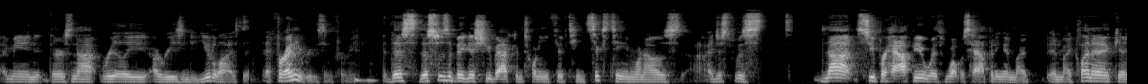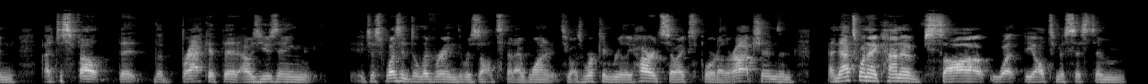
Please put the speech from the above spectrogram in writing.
I mean, there's not really a reason to utilize it for any reason for me. Mm-hmm. This this was a big issue back in 2015, 16 when I was I just was not super happy with what was happening in my in my clinic and I just felt that the bracket that I was using it just wasn't delivering the results that I wanted it to. I was working really hard, so I explored other options and and that's when I kind of saw what the Ultima system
